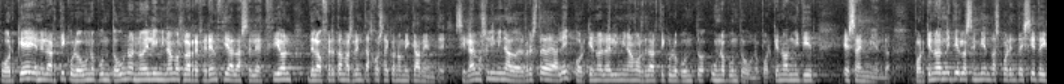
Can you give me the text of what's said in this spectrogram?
¿Por qué en el artículo 1.1 no eliminamos la referencia a la selección de la oferta más ventajosa económicamente? Si la hemos eliminado del resto de la ley, ¿por qué no la eliminamos del artículo 1.1? ¿Por qué no admitir esa enmienda? ¿Por qué no admitir las enmiendas 47 y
